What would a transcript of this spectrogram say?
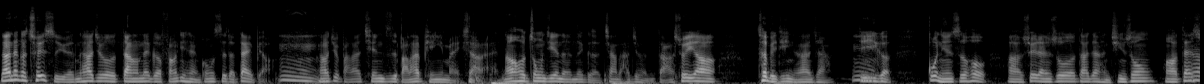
那那个崔始源他就当那个房地产公司的代表，嗯，然后就把他签字，把他便宜买下来，然后中间的那个价差就很大，所以要特别提醒大家，第一个过年之后啊，虽然说大家很轻松啊，但是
